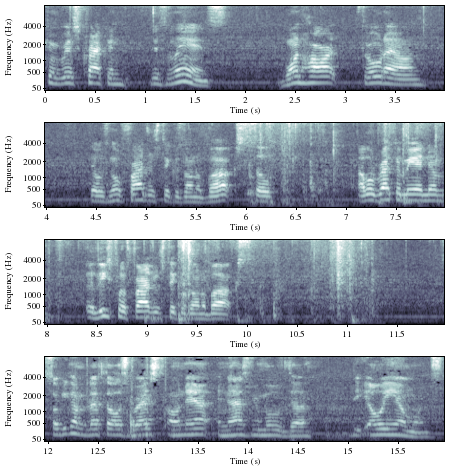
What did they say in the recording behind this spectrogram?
can risk cracking this lens. One hard throwdown. There was no fragile stickers on the box, so I would recommend them at least put fragile stickers on the box. So we're gonna let those rest on there and now let's remove the, the OEM ones.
